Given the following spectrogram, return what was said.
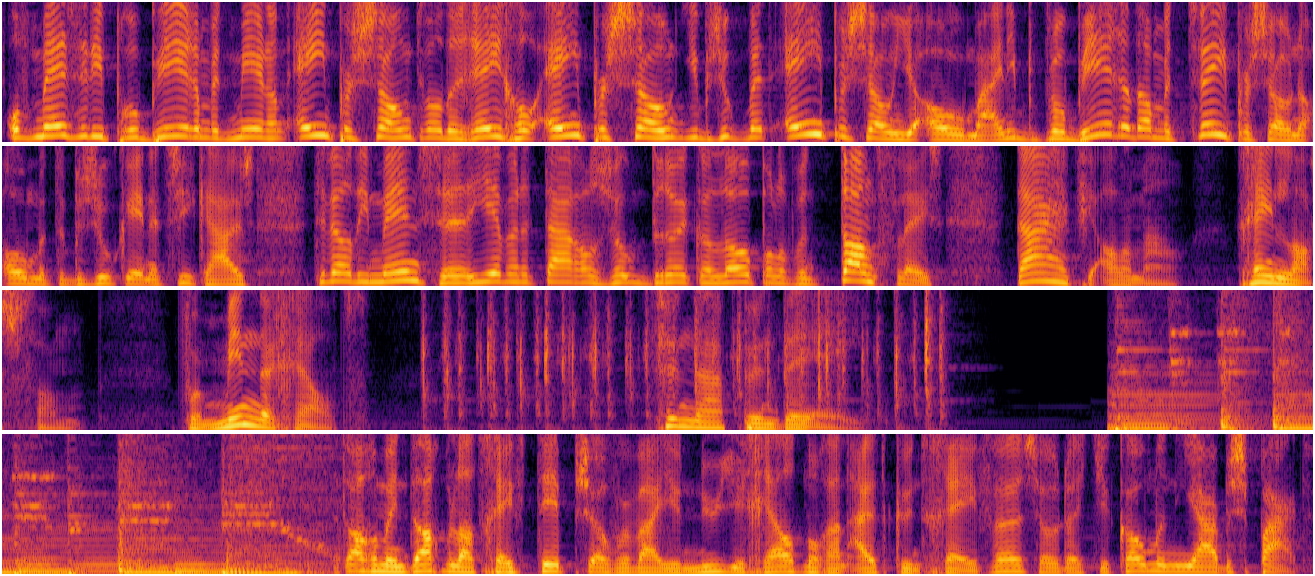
Of mensen die proberen met meer dan één persoon, terwijl de regel één persoon, je bezoekt met één persoon je oma. En die proberen dan met twee personen oma te bezoeken in het ziekenhuis. Terwijl die mensen, die hebben het daar al zo druk en lopen al op hun tandvlees. Daar heb je allemaal geen last van. Voor minder geld. Funda.be Het Algemeen Dagblad geeft tips over waar je nu je geld nog aan uit kunt geven, zodat je komende jaar bespaart.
